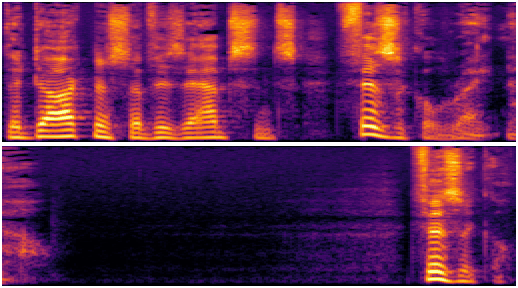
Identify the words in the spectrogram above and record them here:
The darkness of his absence, physical right now. Physical.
